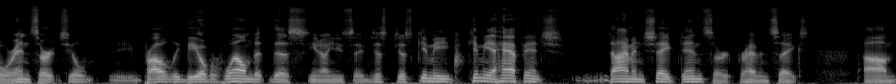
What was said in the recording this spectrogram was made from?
for inserts, you'll, probably be overwhelmed at this. You know, you say just just give me give me a half inch diamond shaped insert for heaven's sakes. Um,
